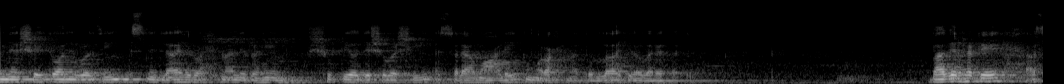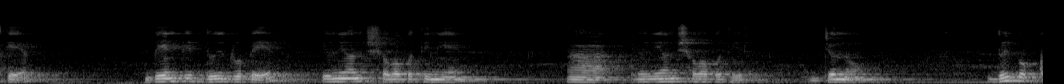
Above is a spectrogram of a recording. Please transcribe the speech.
মিনাশ শৈতানির রাজিম। বিসমিল্লাহ রহমান রহিম। সুপ্রিয় দেশবাসী, আসসালামু আলাইকুম রহমতুল্লাহ বারাকাত বাগেরহাটে আজকে বিএনপির দুই গ্রুপে ইউনিয়ন সভাপতি নিয়ে ইউনিয়ন সভাপতির জন্য দুই পক্ষ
